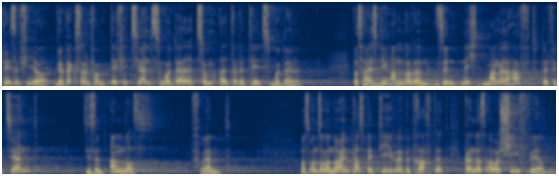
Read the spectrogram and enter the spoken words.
These 4. Wir wechseln vom Defizienzmodell zum Alteritätsmodell. Das heißt, die anderen sind nicht mangelhaft, defizient, sie sind anders, fremd. Aus unserer neuen Perspektive betrachtet kann das aber schief werden.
